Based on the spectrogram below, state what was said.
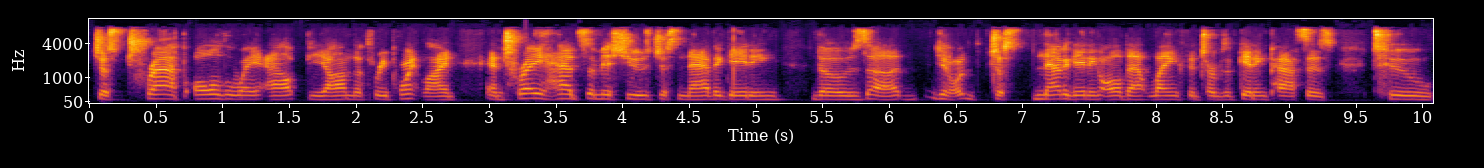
just trap all the way out beyond the three point line. And Trae had some issues just navigating those, uh, you know, just navigating all that length in terms of getting passes to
